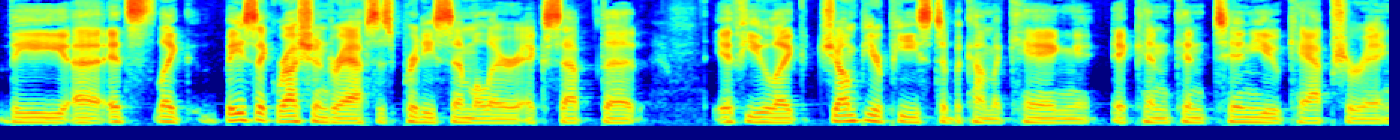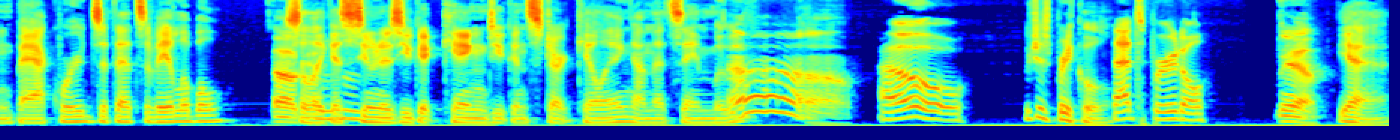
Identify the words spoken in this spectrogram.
The uh, it's like basic Russian drafts is pretty similar, except that if you like jump your piece to become a king, it can continue capturing backwards if that's available. So like as soon as you get kinged, you can start killing on that same move, oh oh, which is pretty cool. that's brutal. yeah. yeah.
